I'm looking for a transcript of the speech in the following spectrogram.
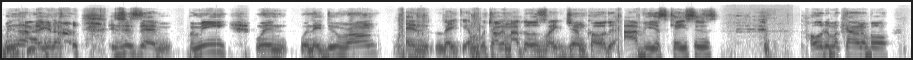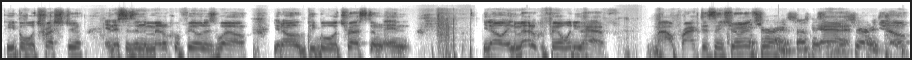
but no, you know, it's just that for me, when when they do wrong, and like and we're talking about those like Jim called it obvious cases, hold them accountable. People will trust you, and this is in the medical field as well. You know, people will trust them, and you know, in the medical field, what do you have? Malpractice insurance. Insurance. I was gonna Yeah, say insurance. you know,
